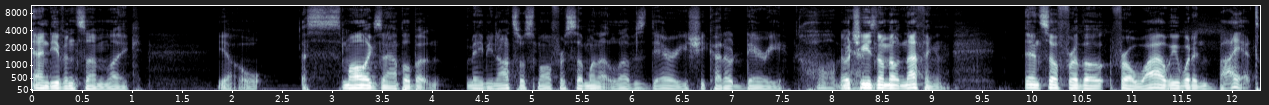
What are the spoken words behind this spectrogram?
and even some like you know a small example but maybe not so small for someone that loves dairy she cut out dairy Oh, no cheese no milk nothing and so for the for a while we wouldn't buy it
